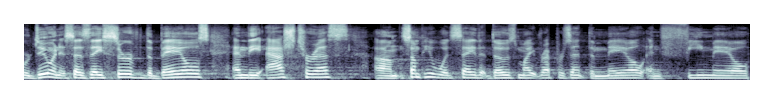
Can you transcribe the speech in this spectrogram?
were doing. It says they served the Baals and the Ashtoreths. Um, some people would say that those might represent the male and female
